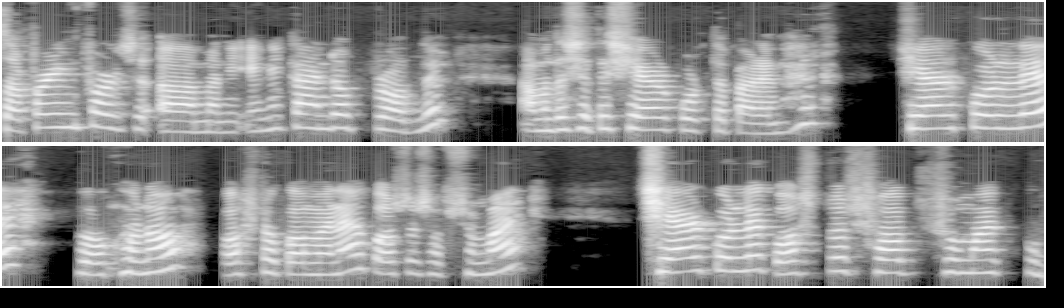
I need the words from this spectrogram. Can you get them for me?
সাফারিং ফর মানে এনি কাইন্ড অফ প্রবলেম আমাদের সাথে শেয়ার করতে পারেন হ্যাঁ? শেয়ার করলে কখনো কষ্ট কমে না, কষ্ট সবসময়। শেয়ার করলে কষ্ট সব সময় খুব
